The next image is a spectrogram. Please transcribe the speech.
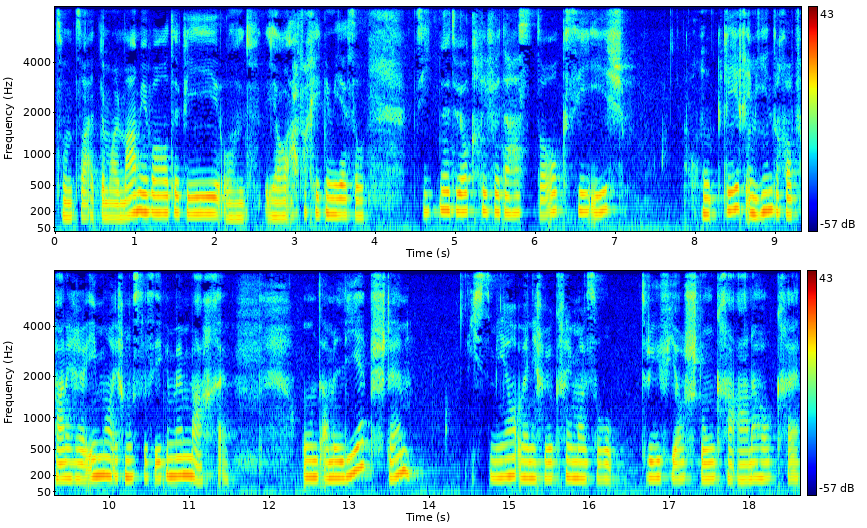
zum zweiten Mal Mami geworden bin und ja, einfach irgendwie so Zeit nicht wirklich für das da war. Und gleich im Hinterkopf habe ich ja immer, ich muss das irgendwann machen. Und am liebsten ist es mir, wenn ich wirklich mal so drei, vier Stunden anhocken kann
